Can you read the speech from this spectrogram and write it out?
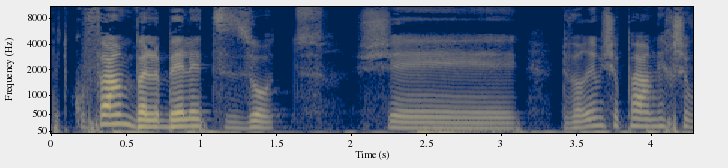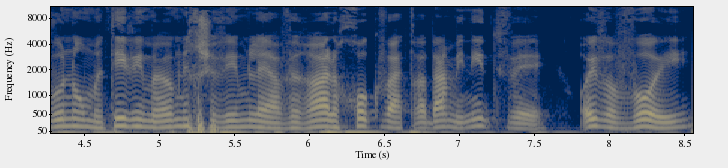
בתקופה המבלבלת זאת, שדברים שפעם נחשבו נורמטיביים, היום נחשבים לעבירה על החוק והטרדה מינית, ואוי ואבוי,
